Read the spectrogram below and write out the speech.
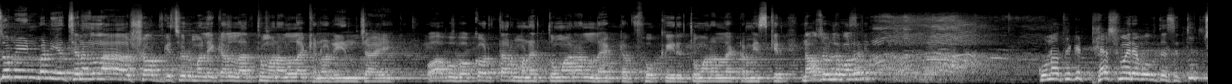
জমিন বানিয়েছেন আল্লাহ সব কিছুর মালিক আল্লাহ, তোমার আল্লাহ কেন ঋণ চাই ও আবু বকর, তার মানে তোমার আল্লাহ একটা ফকির, তোমার আল্লাহ একটা মিসকিন। নাওজুল্লাহ বলেন। কোনা থেকে ঠেস মেরে বলতেছে, তুচ্ছ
